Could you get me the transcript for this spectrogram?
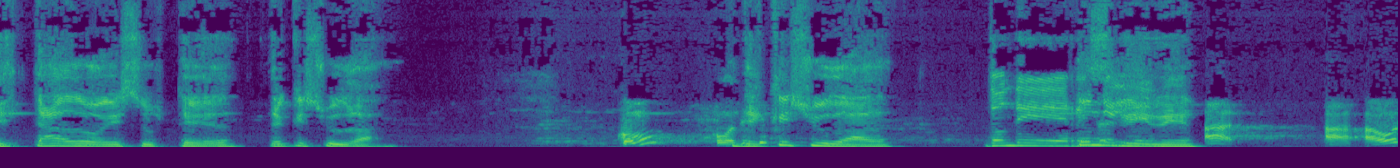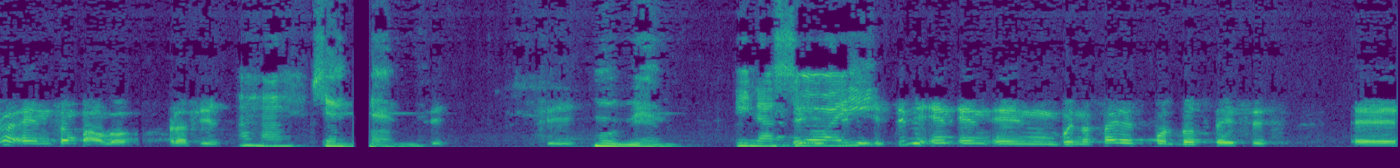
estado es usted? ¿De qué ciudad? ¿Cómo? ¿Cómo ¿De qué ciudad? ¿Dónde ¿Dónde vive? Ah, ah, ahora en São Paulo, Brasil. Ajá. San Pablo. Sí. Sí. Muy bien. Y nació ahí. Estuve en, en, en Buenos Aires por dos veces. Eh,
